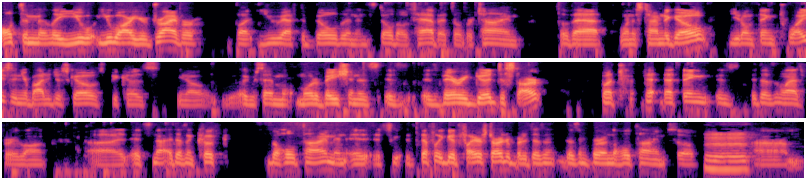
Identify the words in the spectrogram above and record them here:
ultimately, you you are your driver, but you have to build and instill those habits over time so that when it's time to go, you don't think twice and your body just goes because, you know, like we said, motivation is, is, is very good to start, but that, that thing is, it doesn't last very long. Uh, it's not, it doesn't cook the whole time and it, it's, it's definitely a good fire starter, but it doesn't, doesn't burn the whole time. So, mm-hmm. um,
